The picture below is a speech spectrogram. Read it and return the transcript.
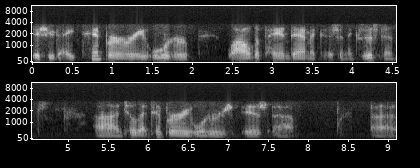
issued a temporary order while the pandemic is in existence. Uh, until that temporary order is, is uh, uh,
